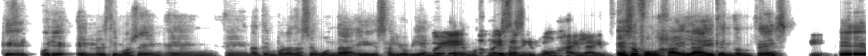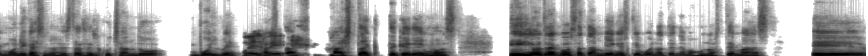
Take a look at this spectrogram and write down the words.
que, oye, lo hicimos en, la temporada segunda y salió bien. eso sí que fue un highlight. Eso fue un highlight, entonces, eh, Mónica, si nos estás escuchando, vuelve. Hashtag, te queremos. Y otra cosa también es que, bueno, tenemos unos temas eh,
